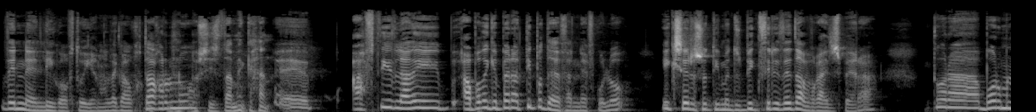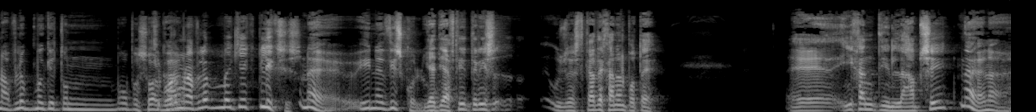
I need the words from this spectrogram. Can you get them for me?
Δεν είναι λίγο αυτό για ένα 18χρονο. Το συζητάμε καν. Ε, αυτή δηλαδή από εδώ και πέρα τίποτα δεν θα είναι εύκολο. Ήξερες ότι με τους Big 3 δεν τα βγάζεις πέρα. Τώρα μπορούμε να βλέπουμε και τον. Όπως και μπορούμε να βλέπουμε και εκπλήξεις. Ναι, είναι δύσκολο. Γιατί αυτοί οι τρεις ουσιαστικά δεν χάναν ποτέ. Ε, είχαν την λάμψη. Ναι, ναι.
